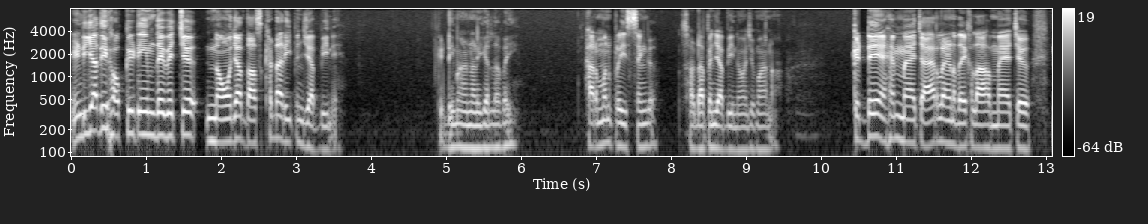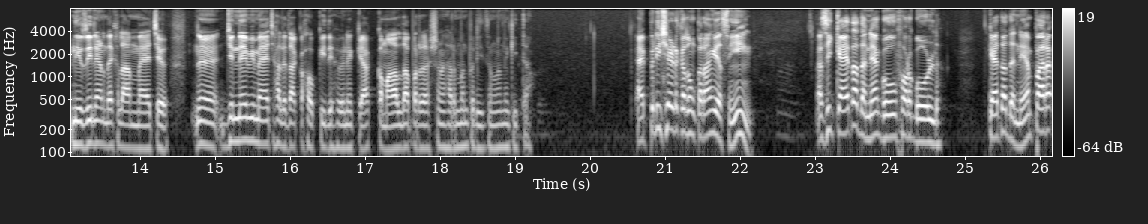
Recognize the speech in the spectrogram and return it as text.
ਇੰਡੀਆ ਦੀ ਹਾਕੀ ਟੀਮ ਦੇ ਵਿੱਚ 9 ਜਾਂ 10 ਖਿਡਾਰੀ ਪੰਜਾਬੀ ਨੇ। ਕਿੱਡੀ ਮਾਣ ਵਾਲੀ ਗੱਲ ਆ ਬਾਈ। ਹਰਮਨਪ੍ਰੀਤ ਸਿੰਘ, ਸਾਡਾ ਪੰਜਾਬੀ ਨੌਜਵਾਨ ਆ। ਕਿੱਡੇ ਅਹਿਮ ਮੈਚ ਆਇਰਲੈਂਡ ਦੇ ਖਿਲਾਫ ਮੈਚ, ਨਿਊਜ਼ੀਲੈਂਡ ਦੇ ਖਿਲਾਫ ਮੈਚ ਜਿੰਨੇ ਵੀ ਮੈਚ ਹਾਲੇ ਤੱਕ ਹਾਕੀ ਦੇ ਹੋਏ ਨੇ, ਕਿਆ ਕਮਾਲ ਦਾ ਪ੍ਰਦਰਸ਼ਨ ਹਰਮਨਪ੍ਰੀਤ ਉਹਨਾਂ ਨੇ ਕੀਤਾ। ਐਪਰੀਸ਼ੀਏਟ ਕਦੋਂ ਕਰਾਂਗੇ ਅਸੀਂ? ਅਸੀਂ ਕਹਿ ਤਾਂ ਦਿੰਦੇ ਆ ਗੋ ਫॉर 골ਡ ਕਹਿ ਤਾਂ ਦਿੰਦੇ ਆ ਪਰ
